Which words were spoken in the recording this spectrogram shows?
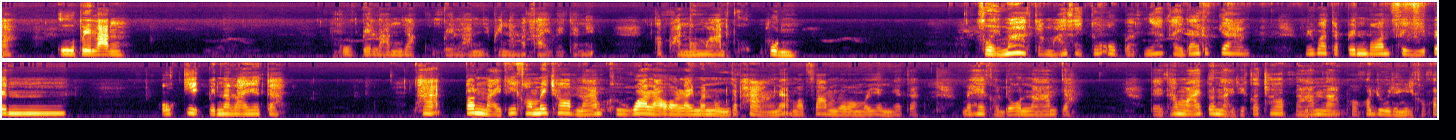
นะกูไปรัน กูไปรันยักษ์กูไปรันยี่พี่น้ำมาใส่ไว้จ้ะนี่กับหนุมานฝุ่น สวยมากจะไม้ใส่ตู้อบแบบเนี้ยใส่ได้ทุกอย่าง ไม่ว่าจะเป็นบอลสีเป็น โอกิเป็นอะไรอะจ้ะถ้าต้นไหนที่เขาไม่ชอบน้ำคือว่าเราเอาอะไรมาหนุนกระถางเนี่ยมาฟ้ามรองไว้อย่างเงี้ยจ้ะไม่ให้เขาโดนน้ำจ้ะแต่ถ้าไม้ต้นไหนที่เขาชอบน้ำนะพอเขาอยู่อย่างนี้เขาก็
